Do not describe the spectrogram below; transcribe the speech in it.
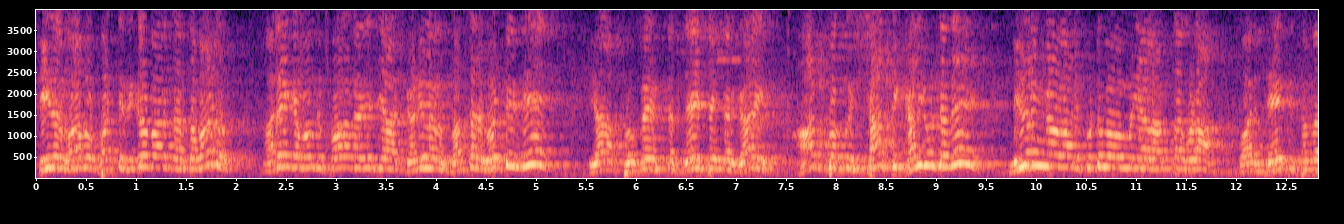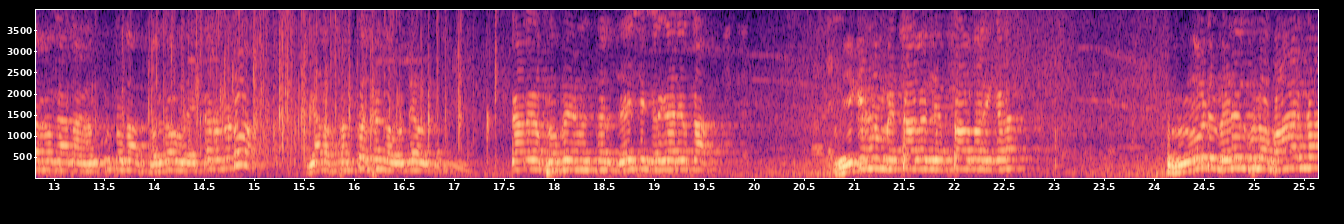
శ్రీధర్ బాబు బట్టి విక్రమార్కర్తో పాటు అనేక మంది పోరాటం చేసి ఆ గడిలను బద్దలు కొట్టింది. ఇలా ప్రొఫెసర్ జయశంకర్ గారి ఆత్మకు శాంతి కలిగి ఉంటుంది. నిజంగా వారి కుటుంబం ఇలా అంతా కూడా వారి జయంతి సందర్భంగా నాకు అనుకుంటున్నా స్వర్గంలో ఎక్కడ ఉన్నాడో ఇలా సంతోషంగా ఉండే ఉంటుంది. కారణంగా ప్రొఫెసర్ జయశంకర్ గారి యొక్క విగ్రహం పెట్టాలని చెప్తా ఉన్నారు ఇక్కడ. రోడ్డు వెడల్పులో భాగంగా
